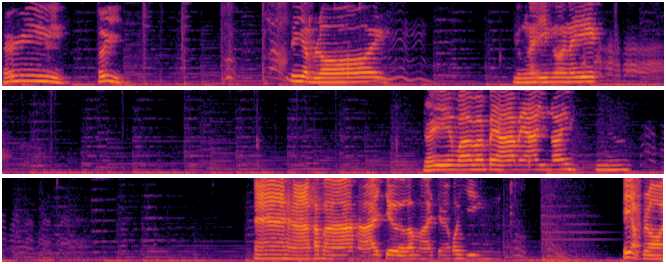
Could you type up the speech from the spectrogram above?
เฮ้ยเฮ้ย เรียบร้อย อยู่ไงอีกอยู่ไงอีกไงอีกมามาไปหาไปหาอยู่ไหนอ่าหาครับหาหาเจอครับหาเจอแล้วก็ยิง เรียบร้อย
